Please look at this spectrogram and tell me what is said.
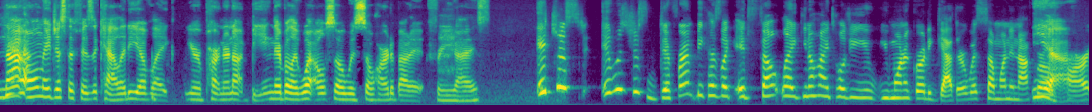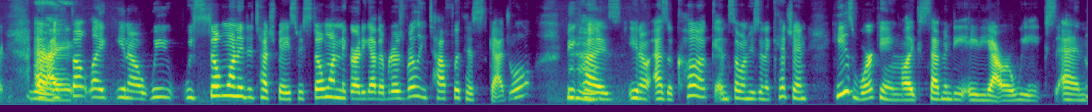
not yeah. only just the physicality of like your partner not being there, but like what also was so hard about it for you guys? It just it was just different because like it felt like you know how I told you you you want to grow together with someone and not grow yeah. apart. Right. And I felt like, you know, we we still wanted to touch base, we still wanted to grow together, but it was really tough with his schedule mm-hmm. because, mm-hmm. you know, as a cook and someone who's in a kitchen, he's working like 70, 80 hour weeks and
